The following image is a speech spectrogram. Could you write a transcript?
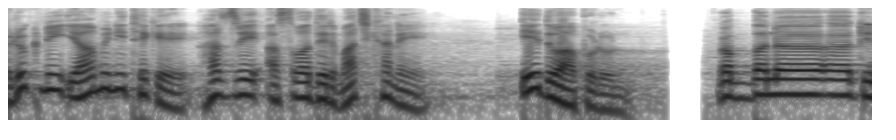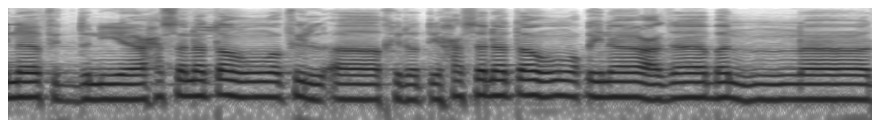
রুকনি ইয়ামিনী থেকে হাজরে আসওয়াদের মাঝখানে এ দোয়া পড়ুন ربنا آتنا في الدنيا حسنة وفي الآخرة حسنة وقنا عذاب النار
